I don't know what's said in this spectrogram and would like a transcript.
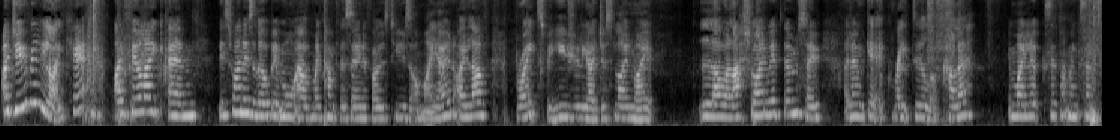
I do really like it. I feel like um, this one is a little bit more out of my comfort zone if I was to use it on my own. I love brights, but usually I just line my lower lash line with them, so I don't get a great deal of colour in my looks, if that makes sense.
